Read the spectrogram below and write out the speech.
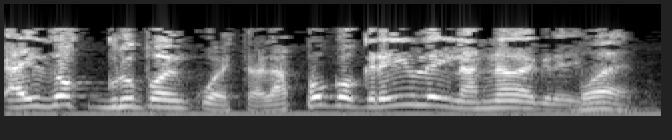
hay dos grupos de encuestas, las poco creíbles y las nada creíbles. Bueno,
